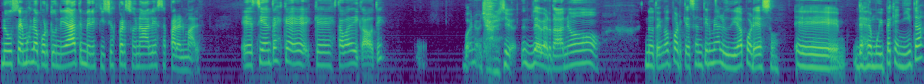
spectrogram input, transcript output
No usemos la oportunidad en beneficios personales para el mal. Eh, ¿Sientes que, que estaba dedicado a ti? Bueno, yo, yo de verdad no, no tengo por qué sentirme aludida por eso. Eh, desde muy pequeñita,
